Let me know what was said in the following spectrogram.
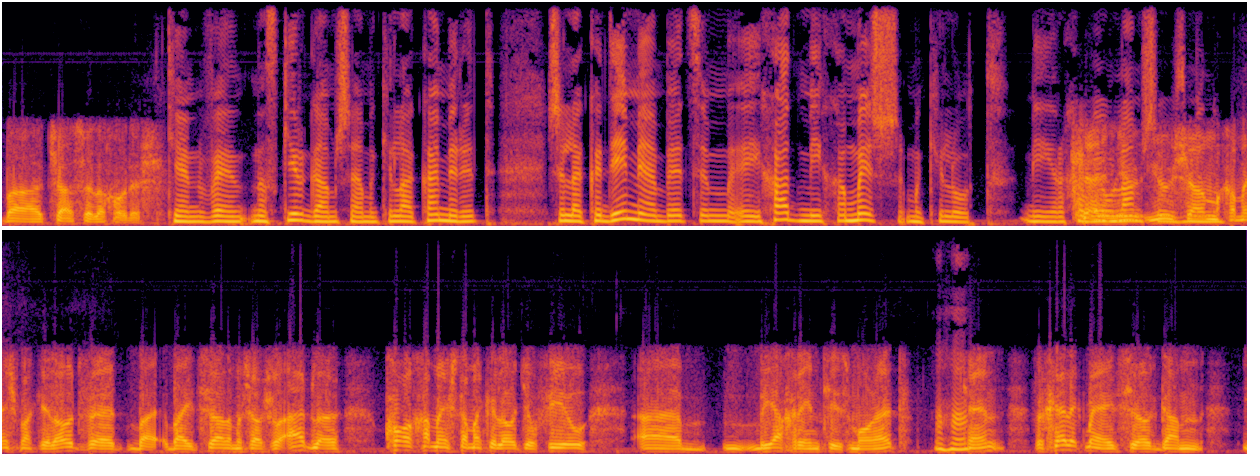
ב-19 לחודש. כן, ונזכיר גם שהמקהלה הקאמרית של האקדמיה בעצם אחד מחמש מקהלות מרחבי כן, העולם. כן, יהיו שם חמש מקהלות, וביצירה למשל של אדלר, כל חמשת המקהלות יופיעו uh, ביחד עם תזמורת, uh-huh. כן? וחלק מהיצירות גם uh,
